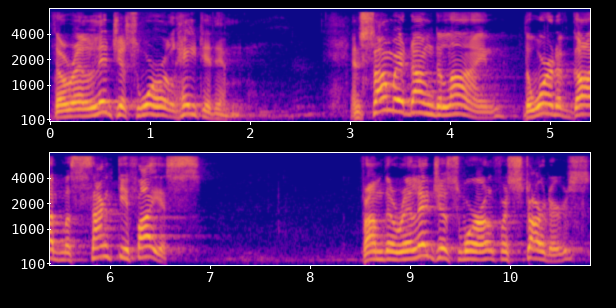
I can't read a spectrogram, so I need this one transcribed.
the religious world hated him. And somewhere down the line, the Word of God must sanctify us From the religious world, for starters,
